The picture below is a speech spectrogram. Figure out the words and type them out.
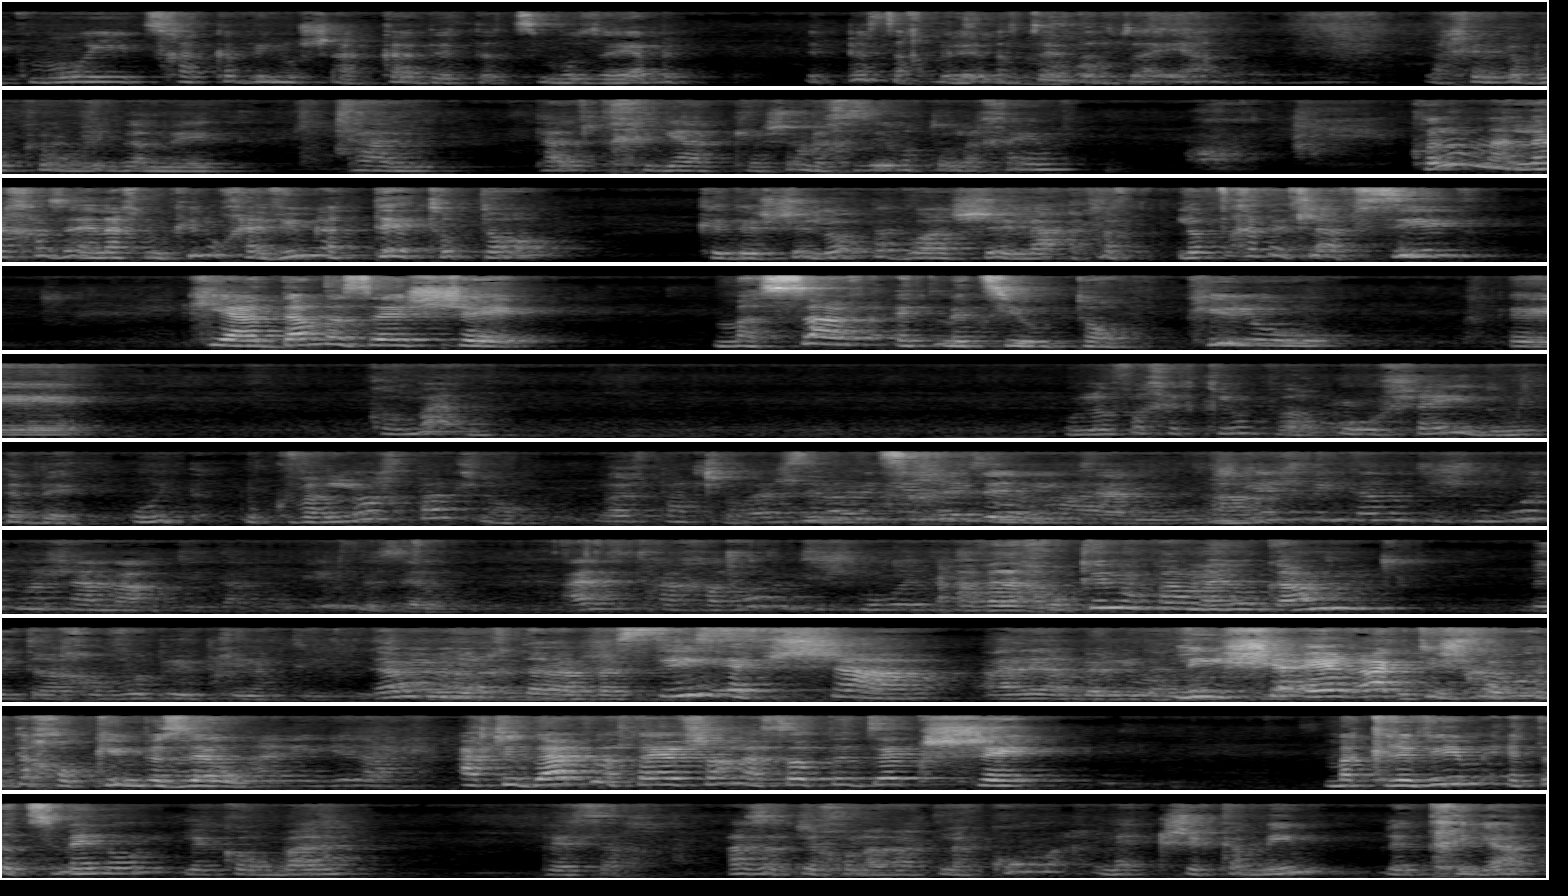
כמו יצחק אבינו שעקד את עצמו, זה היה בפסח, בליל הסדר, זה היה. לכן בבוקר אומרים גם את טל, טל תחייה, כי השם החזיר אותו לחיים. כל המהלך הזה, אנחנו כאילו חייבים לתת אותו, כדי שלא תבוא השאלה, את לא- לא מפחדת להפסיד? כי האדם הזה שמסר את מציאותו, כאילו אה, קורבן. הוא לא מפחד כלום כבר, הוא שהיד, הוא מתאבד. הוא, הוא כבר לא אכפת לו, לא אכפת לו. אבל זה מצחיק את זה מאיתנו. הוא ביקש מאיתנו, תשמרו את מה שאמרתי, את החוקים וזהו. אל תתרחבו ותשמרו את החוקים. אבל החוקים הפעם היו גם בהתרחבות מבחינתי. גם אם אני הולכת על הבסיס, אי אפשר. להישאר רק תשמרו את החוקים וזהו. את יודעת מתי אפשר לעשות את זה? כשמקריבים את עצמנו לקורבן פסח. אז את יכולה רק לקום, כשקמים לתחייה,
